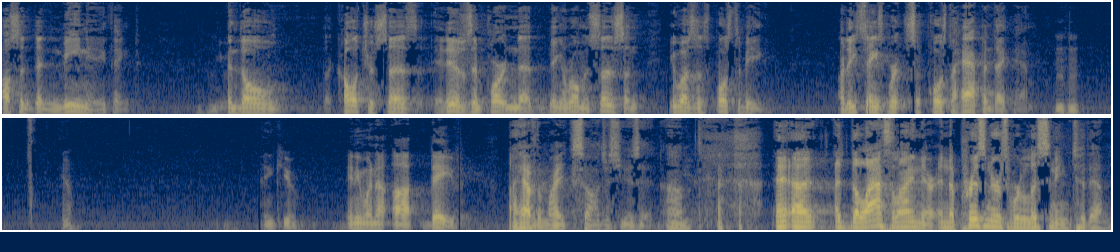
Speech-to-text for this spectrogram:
Austin didn't mean anything. Mm-hmm. Even though the culture says it is important that being a Roman citizen, he wasn't supposed to be, or these things weren't supposed to happen to him. Mm-hmm. Yeah. Thank you. Anyone? Uh, Dave. I have the mic, so I'll just use it. Um, uh, uh, the last line there, and the prisoners were listening to them.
